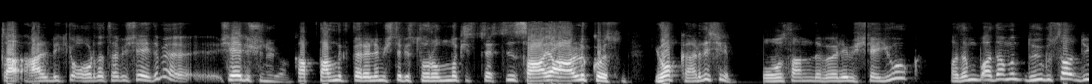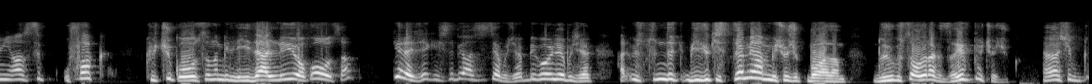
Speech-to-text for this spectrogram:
Ta, halbuki orada tabii şey değil mi? Şey düşünüyor. Kaptanlık verelim işte bir sorumluluk hissetsin sahaya ağırlık koysun. Yok kardeşim. Oğuzhan'da böyle bir şey yok. Adam adamın duygusal dünyası ufak. Küçük Oğuzhan'ın bir liderliği yok. Oğuzhan gelecek işte bir asist yapacak, bir gol yapacak. Hani üstünde bir yük istemeyen bir çocuk bu adam. Duygusal olarak zayıf bir çocuk. Yani şimdi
